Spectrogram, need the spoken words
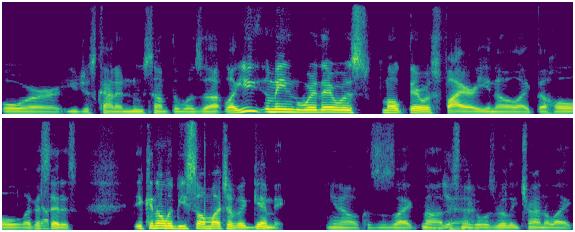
or you just kind of knew something was up like you i mean where there was smoke there was fire you know like the whole like i Yep. said it's it can only be so much of a gimmick you know because it's like no this Yeah. nigga was really trying to like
